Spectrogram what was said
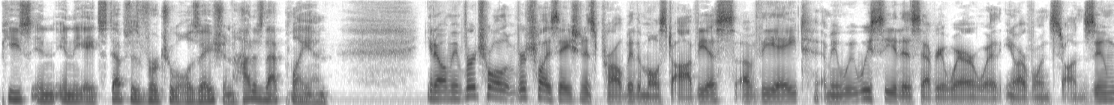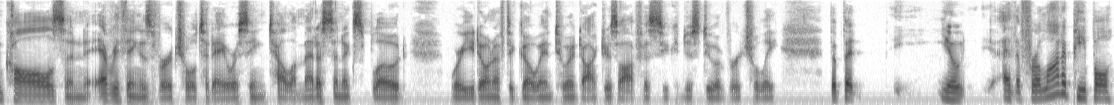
piece in in the eight steps is virtualization. How does that play in? You know, I mean, virtual virtualization is probably the most obvious of the eight. I mean, we, we see this everywhere with, you know, everyone's on Zoom calls and everything is virtual today. We're seeing telemedicine explode where you don't have to go into a doctor's office. You can just do it virtually. But, but, you know, for a lot of people,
